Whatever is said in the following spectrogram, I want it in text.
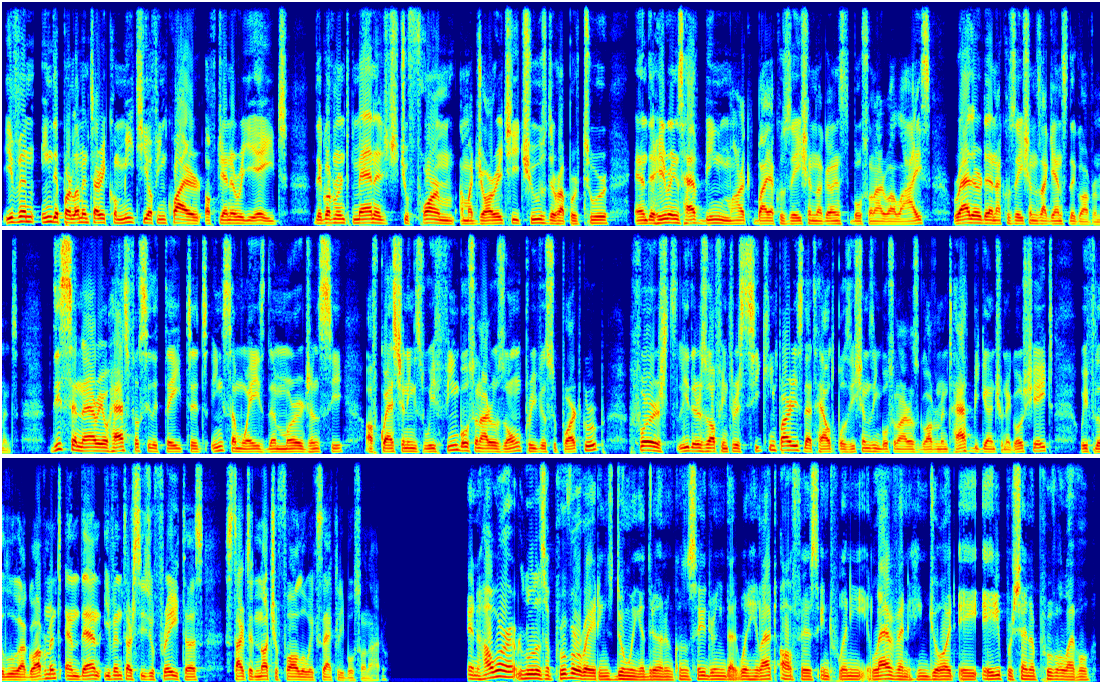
even in the Parliamentary Committee of Inquiry of January 8, the government managed to form a majority, choose the rapporteur, and the hearings have been marked by accusations against Bolsonaro allies rather than accusations against the government. This scenario has facilitated, in some ways, the emergency of questionings within Bolsonaro's own previous support group. First, leaders of interest seeking parties that held positions in Bolsonaro's government have begun to negotiate with the Lula government, and then even Tarcísio Freitas started not to follow exactly Bolsonaro. And how are Lula's approval ratings doing, Adriano, considering that when he left office in 2011, he enjoyed a 80% approval level?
